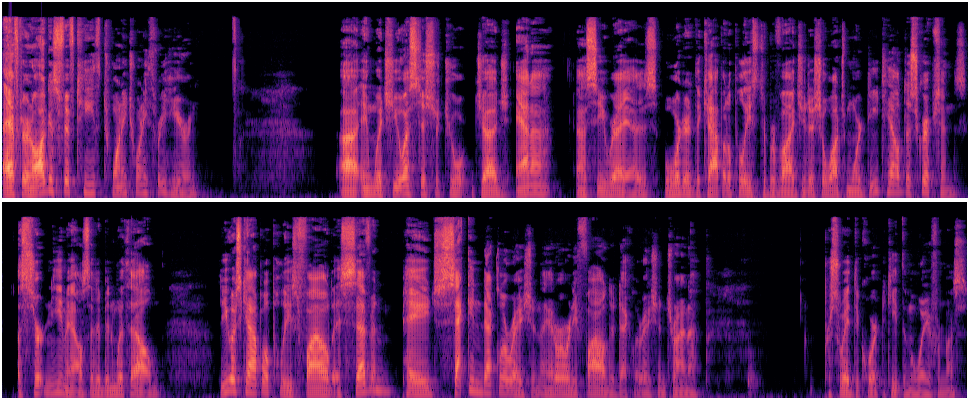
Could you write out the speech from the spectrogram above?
After an August 15th, 2023 hearing, uh, in which U.S. District Judge Ana uh, C. Reyes ordered the Capitol Police to provide Judicial Watch more detailed descriptions of certain emails that had been withheld, the U.S. Capitol Police filed a seven page second declaration. They had already filed a declaration trying to persuade the court to keep them away from us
